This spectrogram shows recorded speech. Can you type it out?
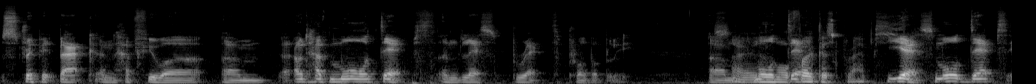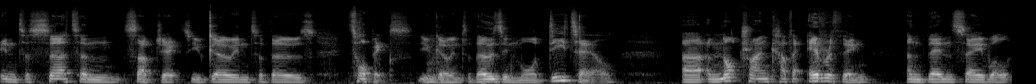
strip it back and have fewer. Um, I'd have more depth and less breadth, probably. Um, so more more, depth focused, perhaps. Yes, more depth into certain subjects. You go into those topics. You go into those in more detail, uh, and not try and cover everything, and then say, well,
